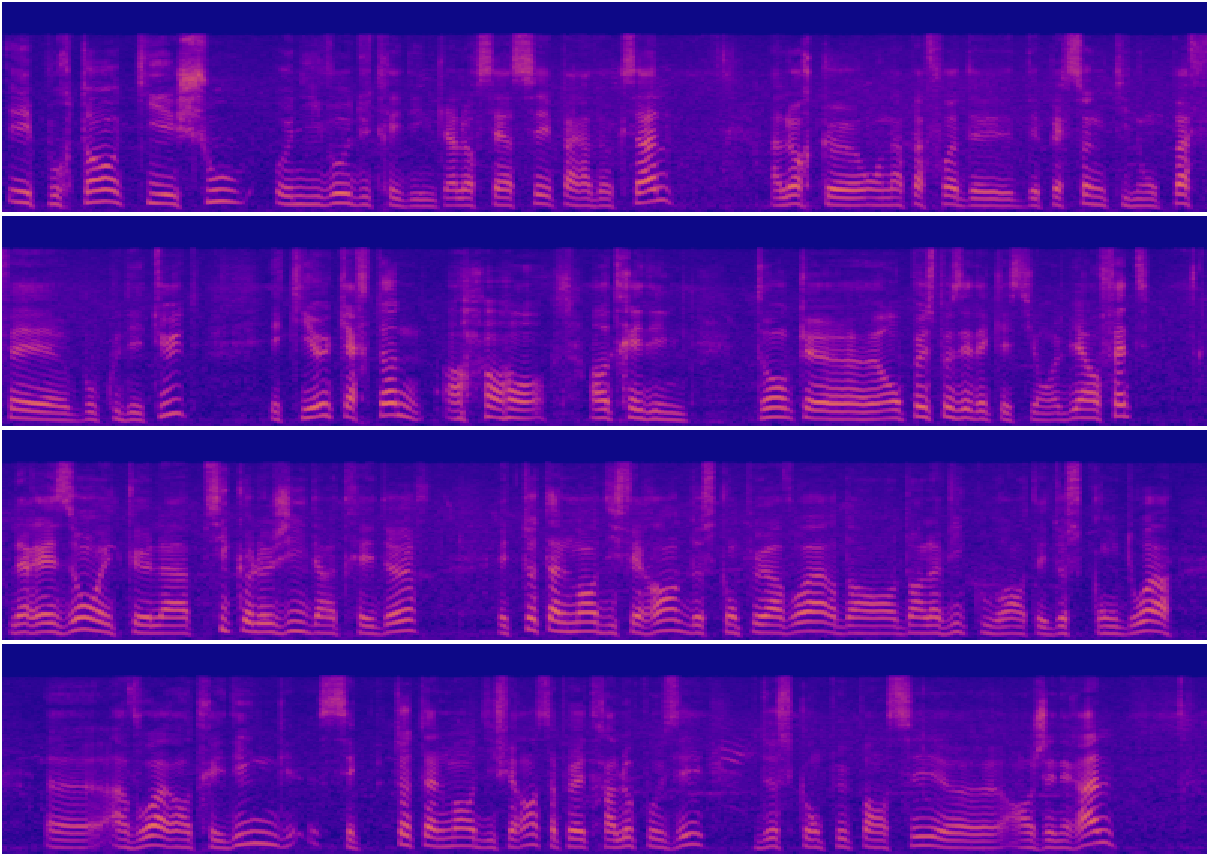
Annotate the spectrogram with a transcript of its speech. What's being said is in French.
et pourtant qui échouent au niveau du trading. Alors c'est assez paradoxal alors qu'on a parfois des, personnes qui n'ont pas fait euh, beaucoup d'études et qui eux cartonnent en, trading. Donc euh, on peut se poser des questions. Eh bien en fait la raison est que la psychologie d'un trader est totalement différente de ce qu'on peut avoir dans, la vie courante et de ce qu'on doit euh, avoir en trading, c'est totalement différent, ça peut être à l'opposé de ce qu'on peut penser en général.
